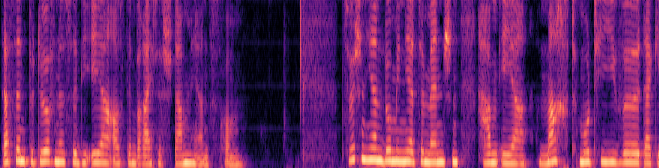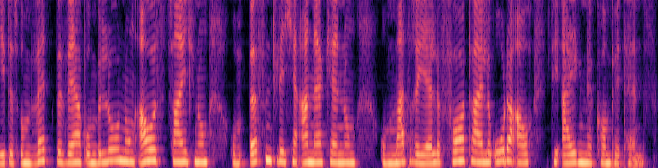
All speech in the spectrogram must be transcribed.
Das sind Bedürfnisse, die eher aus dem Bereich des Stammhirns kommen. Zwischenhirndominierte Menschen haben eher Machtmotive, da geht es um Wettbewerb, um Belohnung, Auszeichnung, um öffentliche Anerkennung, um materielle Vorteile oder auch die eigene Kompetenz.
